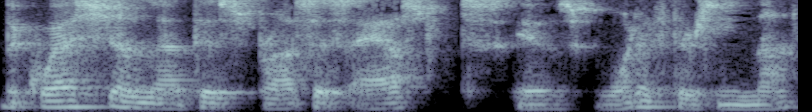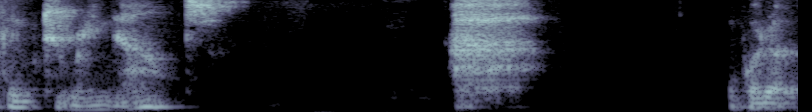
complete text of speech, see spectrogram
The question that this process asks is what if there's nothing to renounce? What a,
